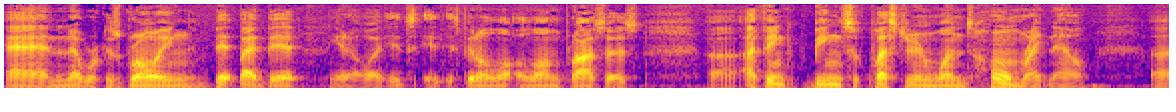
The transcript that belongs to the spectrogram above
and the network is growing bit by bit. You know, it's it's been a, lo- a long process. Uh, I think being sequestered in one's home right now uh,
